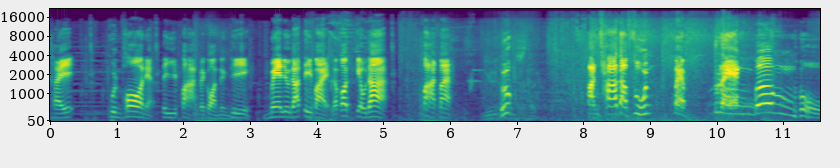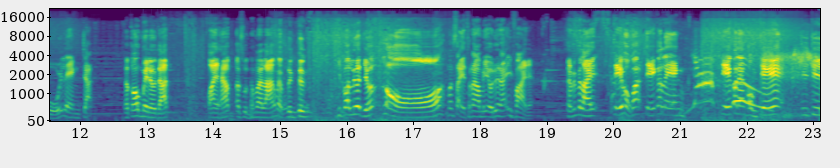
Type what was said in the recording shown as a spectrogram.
ใช้คุณพ่อเนี่ย ตีปาดไปก่อนหนึ่งที เมลิวดัสตีไป แล้วก็เกลด้าปาดไปฮึบปัญชาดับศูนย์แบบแรงเบิ้มโอ้โหแรงจัด แล้วก็เมลิวดัสไปครับ อสูรทำลายล้างแบบตึงๆ คิดว่าเลือดเยอะหรอ มันใส่ธนาเมลด้วยนะอีกฝ่ายเนี่ย แต่ไม่เป็นไร เจ๊บอกว่าเจ๊ก็แรง เจ๊ก็แรงของเจ๊จีจี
